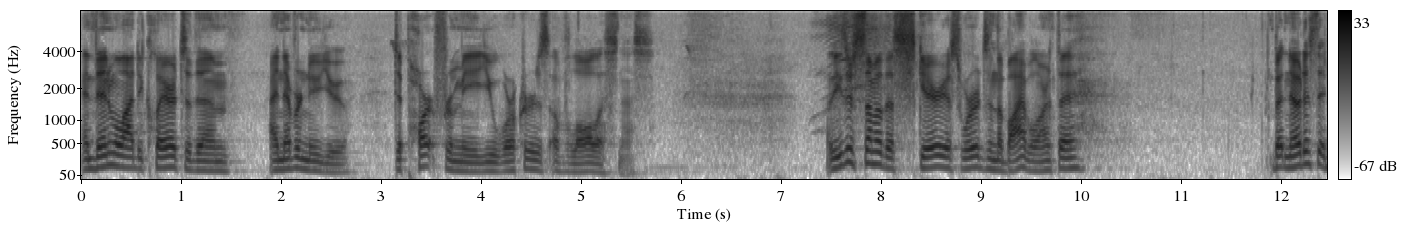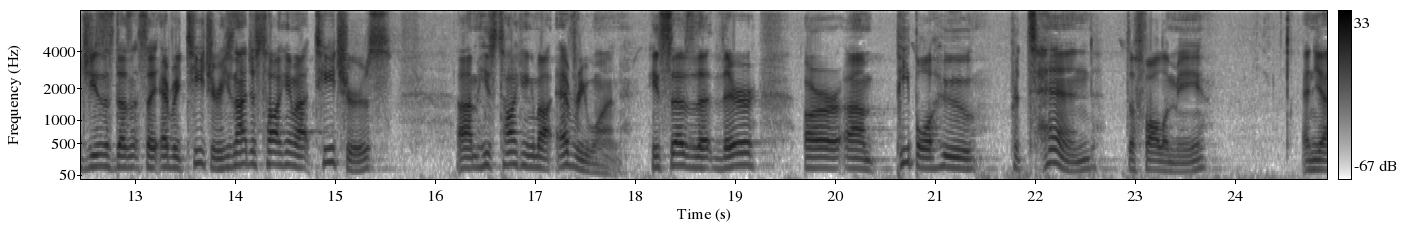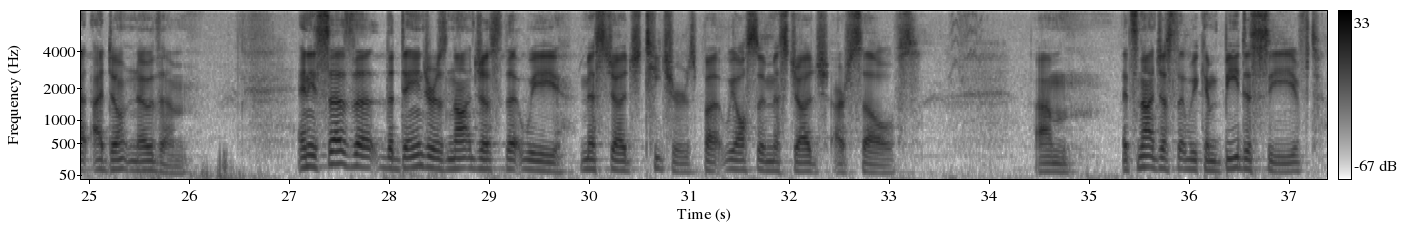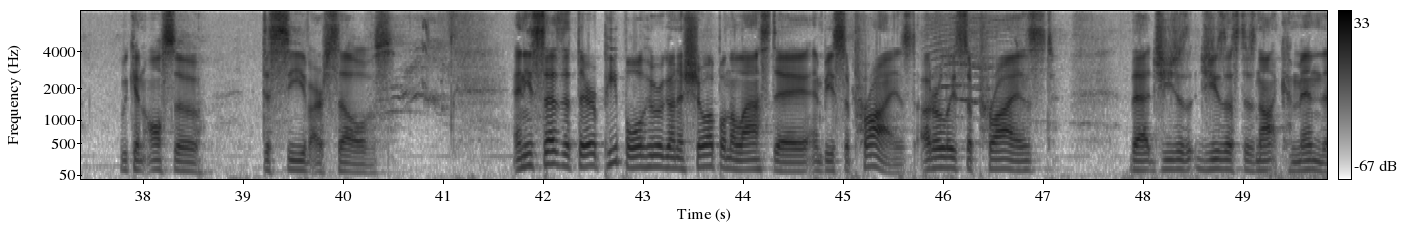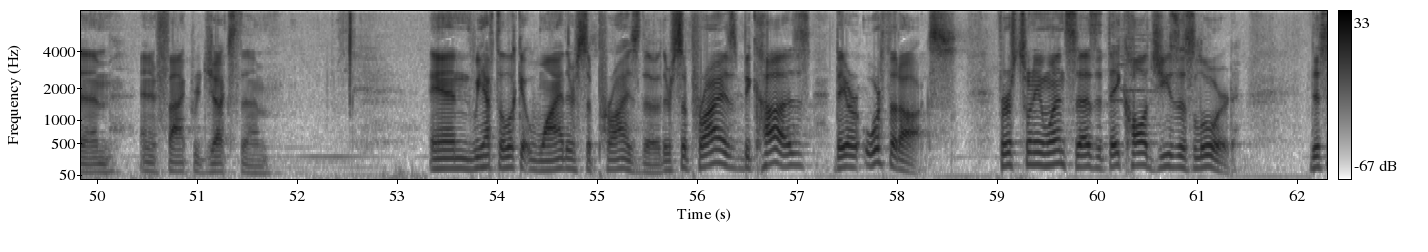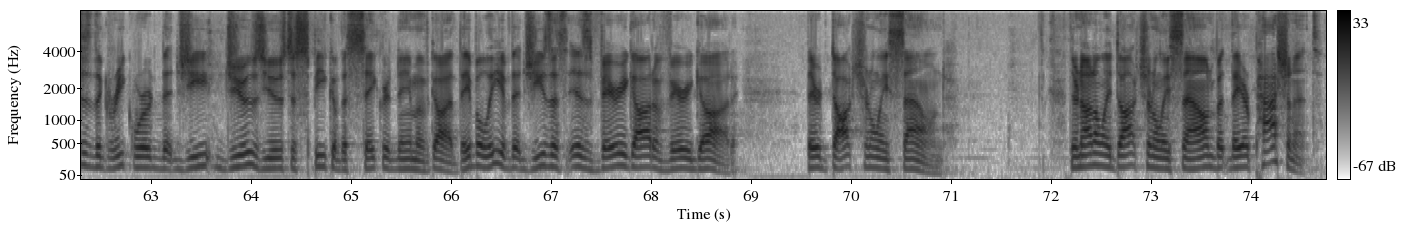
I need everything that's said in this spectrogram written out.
And then will I declare to them, I never knew you. Depart from me, you workers of lawlessness. These are some of the scariest words in the Bible, aren't they? But notice that Jesus doesn't say every teacher. He's not just talking about teachers, um, he's talking about everyone. He says that there are um, people who pretend to follow me, and yet I don't know them. And he says that the danger is not just that we misjudge teachers, but we also misjudge ourselves. Um, it's not just that we can be deceived, we can also deceive ourselves. And he says that there are people who are going to show up on the last day and be surprised, utterly surprised that Jesus, Jesus does not commend them and, in fact, rejects them. And we have to look at why they're surprised, though. They're surprised because they are orthodox. Verse 21 says that they call Jesus Lord. This is the Greek word that G- Jews use to speak of the sacred name of God. They believe that Jesus is very God of very God. They're doctrinally sound. They're not only doctrinally sound, but they are passionate.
